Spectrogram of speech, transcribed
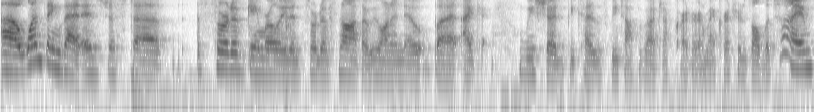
Uh, one thing that is just uh, sort of game related, sort of not that we want to note, but I we should because we talk about Jeff Carter and Mike Richards all the time,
